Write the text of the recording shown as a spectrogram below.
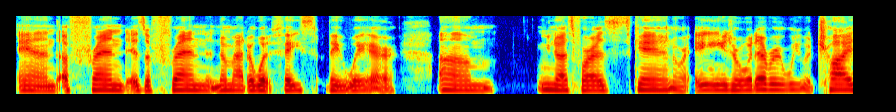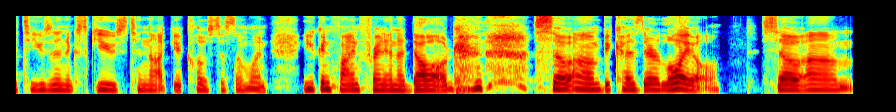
and a friend is a friend no matter what face they wear. Um, you know, as far as skin or age or whatever, we would try to use an excuse to not get close to someone. You can find friend in a dog. so um because they're loyal. So um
